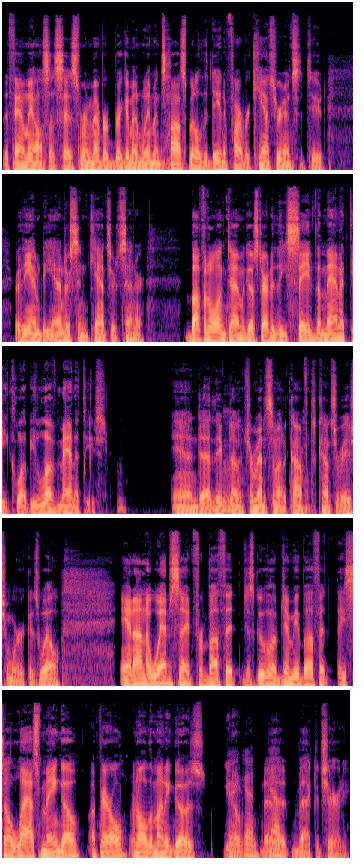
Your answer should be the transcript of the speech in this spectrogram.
The family also says remember Brigham and Women's Hospital, the Dana Farber Cancer Institute, or the MD Anderson Cancer Center. Buffett, a long time ago, started the Save the Manatee Club. He loved manatees. And uh, they've done a tremendous amount of con- conservation work as well. And on the website for Buffett, just Google up Jimmy Buffett, they sell Last Mango apparel, and all the money goes, you Very know, good, uh, back to charity.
